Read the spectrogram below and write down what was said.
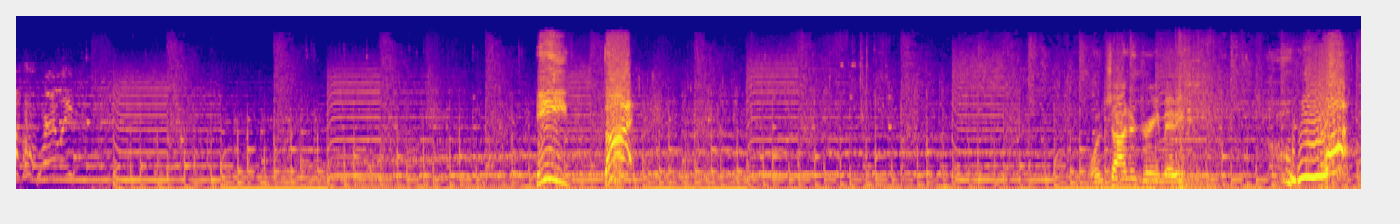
Oh, really? He thought. One shot in a dream, baby. What?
